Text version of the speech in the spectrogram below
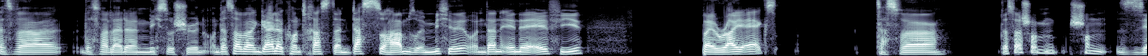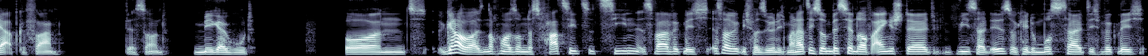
Das war, das war leider nicht so schön. Und das war aber ein geiler Kontrast, dann das zu haben, so im Michel und dann in der Elfi bei Ryax. Das war, das war schon, schon sehr abgefahren, der Sound. Mega gut. Und genau, also nochmal so um das Fazit zu ziehen, es war wirklich, es war wirklich versöhnlich. Man hat sich so ein bisschen darauf eingestellt, wie es halt ist. Okay, du musst halt dich wirklich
